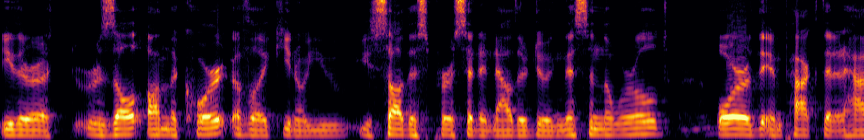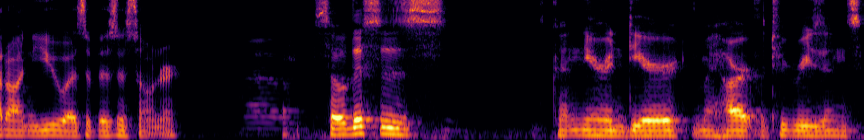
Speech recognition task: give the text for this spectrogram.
either a result on the court of like you know you you saw this person and now they're doing this in the world or the impact that it had on you as a business owner so this is kind of near and dear to my heart for two reasons.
